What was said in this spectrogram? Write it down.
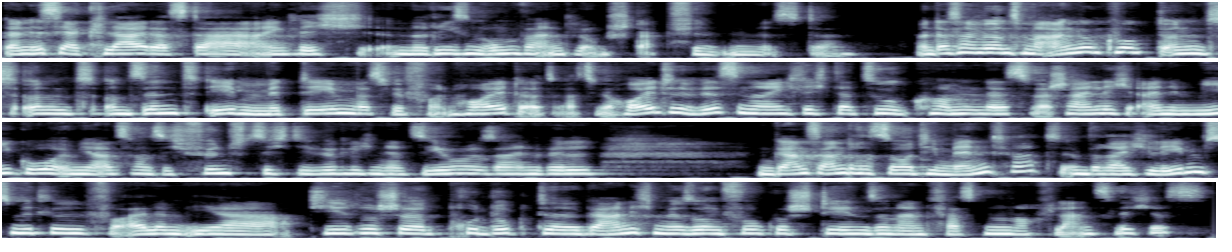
dann ist ja klar, dass da eigentlich eine Riesenumwandlung stattfinden müsste. Und das haben wir uns mal angeguckt und, und, und sind eben mit dem, was wir von heute, also was wir heute wissen, eigentlich dazu gekommen, dass wahrscheinlich eine Migro im Jahr 2050, die wirklich Net Zero sein will, ein ganz anderes Sortiment hat im Bereich Lebensmittel, vor allem eher tierische Produkte gar nicht mehr so im Fokus stehen, sondern fast nur noch pflanzliches.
